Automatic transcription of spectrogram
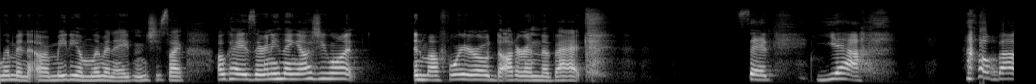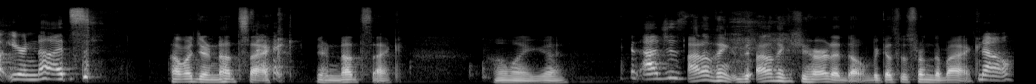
lemon or a medium lemonade. And she's like, okay, is there anything else you want? And my four year old daughter in the back said, yeah. How about your nuts? How about your nut sack? Sack. Your nut sack. Oh my god. And I just I don't think I don't think she heard it though because it was from the back. no.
